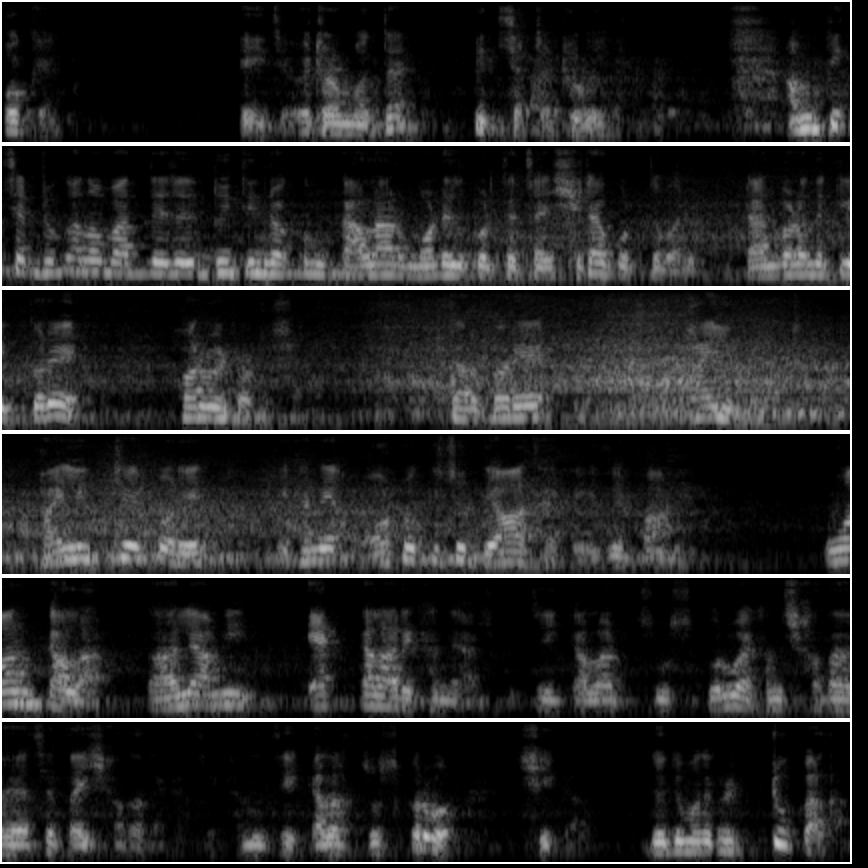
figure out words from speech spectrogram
ওকে এই যে, ওইটার মধ্যে পিকচারটা ঢুকে। আমি পিকচার ঢুকানো বাদ দিয়ে যদি দুই তিন রকম কালার মডেল করতে চাই, সেটাও করতে পারি। ডান বাটনে ক্লিক করে ফরম্যাট অটোশন তারপরে ফাইল ইফেক্ট ফাইল ইফেক্টের পরে এখানে অটো কিছু দেওয়া থাকে, এই যে বামে। ওয়ান কালার তাহলে আমি এক কালার এখানে আসবে। যেই কালার চুজ করব, এখন সাদা হয়ে আছে, তাই সাদা দেখাচ্ছে। এখানে যে কালার চুজ করব, সেই কালার যদি মনে করি টু কালার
